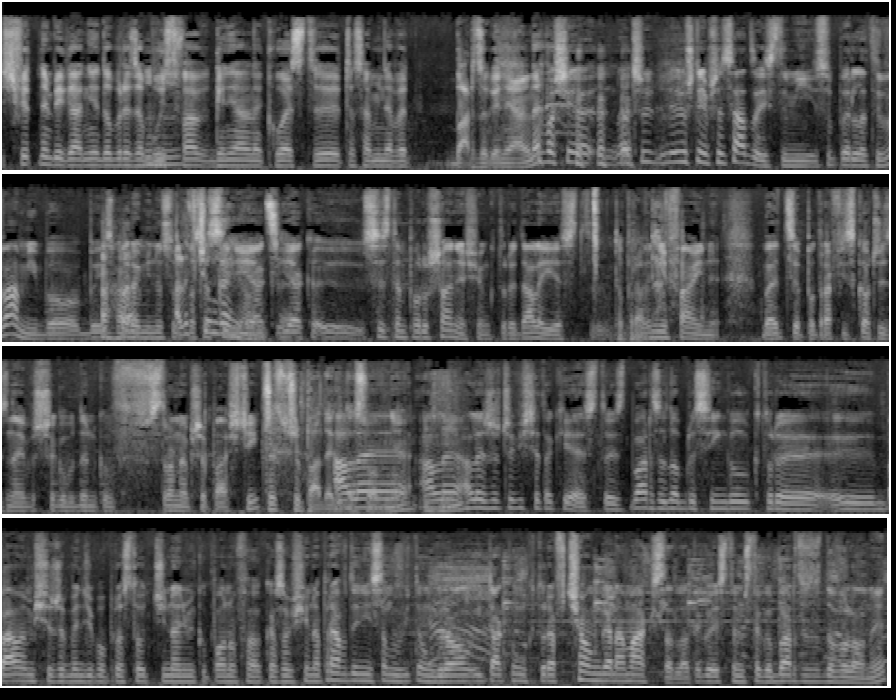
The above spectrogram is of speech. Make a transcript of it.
świetne bieganie, dobre zabójstwa, genialne questy, czasami nawet bardzo genialne. No właśnie, znaczy już nie przesadzaj z tymi superlatywami, bo jest Aha, parę minusów ale w asasynie, jak, jak y, system poruszania się, który dalej jest To y, prawda. niefajny. Ezio potrafi skoczyć z najwyższego budynku w stronę przepaści. Przez przypadek Ale, dosłownie. ale, Mhm. ale rzeczywiście tak jest. To jest bardzo dobry single, który y, bałem się, że będzie po prostu odcinaniem kuponów, a okazał się naprawdę niesamowitą grą i taką, która wciąga na maksa, dlatego jestem z tego bardzo zadowolony.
